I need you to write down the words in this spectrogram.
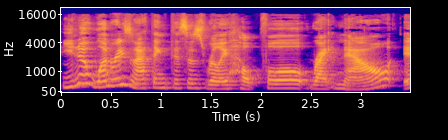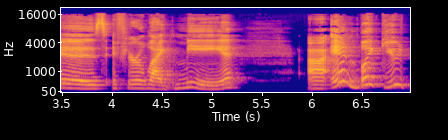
You know, one reason I think this is really helpful right now is if you're like me, uh, and Blake, you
